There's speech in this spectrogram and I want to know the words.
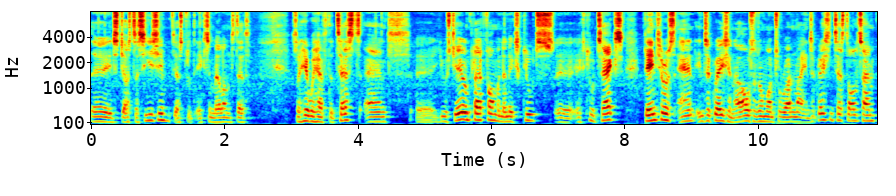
Uh, it's just as easy, just with XML instead. So here we have the test and uh, use JVM platform and then excludes uh, exclude tags, dangerous and integration. I also don't want to run my integration test all the time.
